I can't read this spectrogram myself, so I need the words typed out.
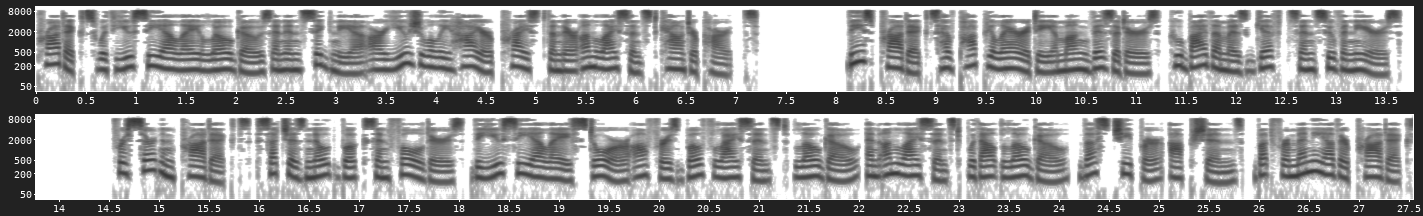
products with UCLA logos and insignia are usually higher priced than their unlicensed counterparts. These products have popularity among visitors, who buy them as gifts and souvenirs. For certain products such as notebooks and folders the UCLA store offers both licensed logo and unlicensed without logo, thus cheaper options, but for many other products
